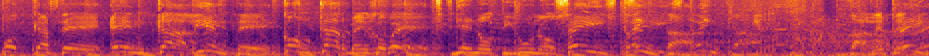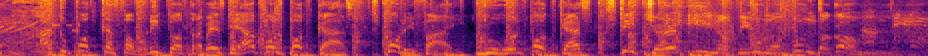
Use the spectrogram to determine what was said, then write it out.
podcast de En Caliente con Carmen Jovet de Noti1630. Dale play a tu podcast favorito a través de Apple Podcasts, Spotify, Google Podcasts, Stitcher y notiuno.com.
